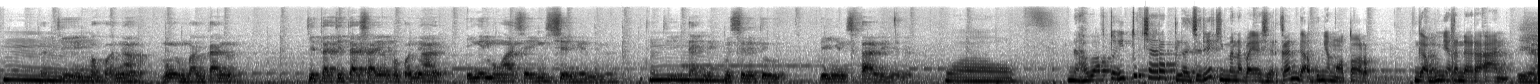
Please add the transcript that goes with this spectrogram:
Hmm. jadi pokoknya mengembangkan cita-cita saya pokoknya ingin menguasai mesin gitu jadi Hmm. teknik mesin itu ingin sekali gitu. Wow. Nah waktu itu cara belajarnya gimana Pak Yasir? Kan nggak punya motor, nggak punya kendaraan. iya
